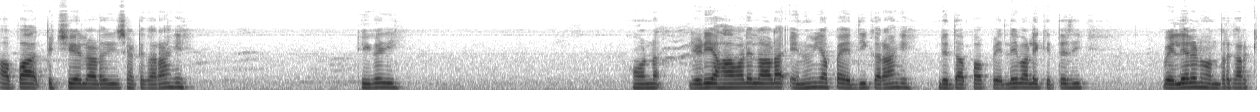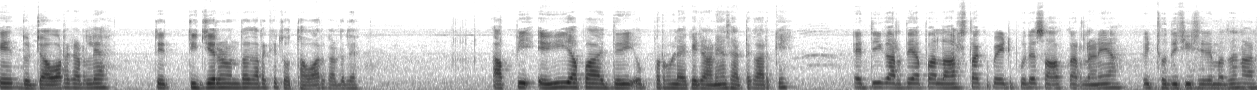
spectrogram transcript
ਆਪਾਂ ਪਿੱਛੇ ਲੜ ਦੀ ਸੈੱਟ ਕਰਾਂਗੇ। ਠੀਕ ਹੈ ਜੀ? ਹੁਣ ਜਿਹੜੇ ਆਹ ਵਾਲੇ ਲੜ ਆ, ਇਹਨੂੰ ਵੀ ਆਪਾਂ ਇਦਾਂ ਹੀ ਕਰਾਂਗੇ, ਜਿੱਦਾਂ ਆਪਾਂ ਪਹਿਲੇ ਵਾਲੇ ਕੀਤੇ ਸੀ। ਪਹਿਲੇ ਵਾਲੇ ਨੂੰ ਅੰਦਰ ਕਰਕੇ, ਦੂਜਾ ਵਾਰ ਕੱਢ ਲਿਆ, ਤੇ ਤੀਜੇ ਵਾਲੇ ਨੂੰ ਅੰਦਰ ਕਰਕੇ ਚੌਥਾ ਵਾਰ ਕੱਢ ਲਿਆ। ਆਪੀ ਇਹ ਵੀ ਆਪਾਂ ਇੱਧਰ ਹੀ ਉੱਪਰ ਨੂੰ ਲੈ ਕੇ ਜਾਣੇ ਆ ਸੈੱਟ ਕਰਕੇ। ਇੱਦਾਂ ਹੀ ਕਰਦੇ ਆਪਾਂ ਲਾਸਟ ਤੱਕ ਪੇਟ ਪੂਰੇ ਸਾਫ਼ ਕਰ ਲੈਣੇ ਆ, ਪਿੱਛੋਂ ਦੀ ਸ਼ੀਸ਼ੇ ਦੀ ਮਦਦ ਨਾਲ।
